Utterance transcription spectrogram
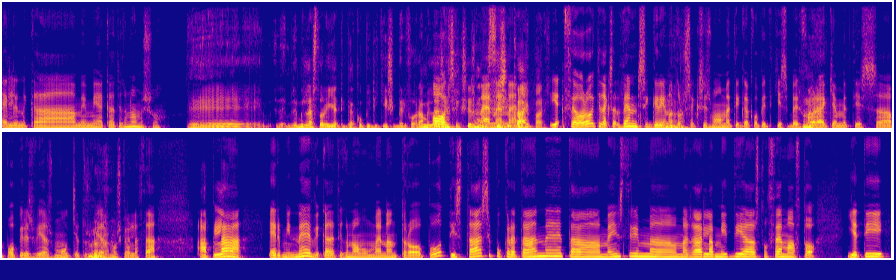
ελληνικά μημία κατά τη γνώμη σου; Ε, δεν δεν μιλάς τώρα για την κακοποιητική συμπεριφορά, μιλάς για Όχι. σεξισμό. Ναι, ναι, ναι, Φυσικά ναι. υπάρχει. Ε, Θεωρώ, κοίταξε, δεν συγκρίνω Ναι. τον σεξισμό με την κακοποιητική συμπεριφορά Ναι. και με τις απόπειρες βιασμού και τους Ναι. βιασμούς και όλα αυτά. Απλά ερμηνεύει κατά τη γνώμη μου με έναν τρόπο τη στάση που κρατάνε τα mainstream ε, μεγάλα media στο θέμα αυτό. Γιατί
